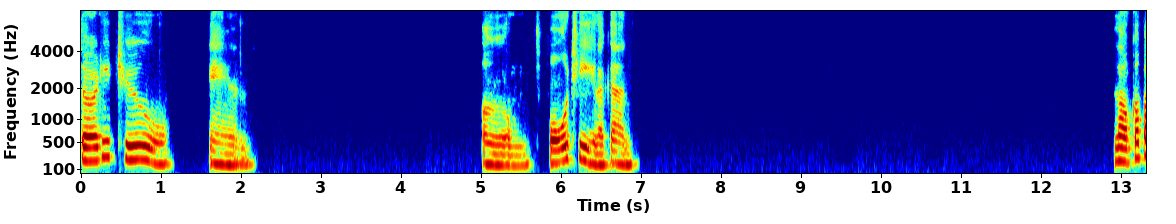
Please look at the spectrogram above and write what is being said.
thirty-two and เอ่อ forty แล้วกัน เราก็ไป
